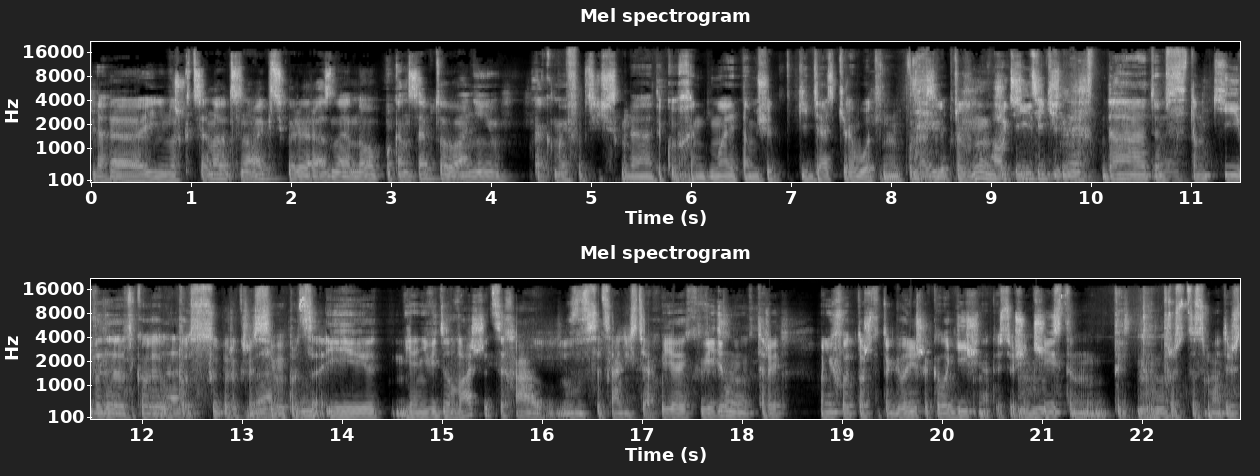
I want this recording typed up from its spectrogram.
Да. Э, и немножко цена, ценовая категория разная. Но по концепту они как мы фактически. Да, такой хендмейд, там еще такие дядьки работали, показывали, ну, мужики такие, да, там да. станки, вот это такой да. супер красивый да. процесс. И я не видел ваши цеха в социальных сетях, я их видел некоторые, у них вот то, что ты говоришь, экологично, то есть очень mm-hmm. чисто. Ты, mm-hmm. ты просто смотришь,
